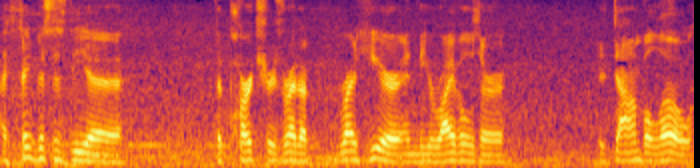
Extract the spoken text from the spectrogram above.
I think this is the uh, departures right up right here, and the arrivals are down below.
